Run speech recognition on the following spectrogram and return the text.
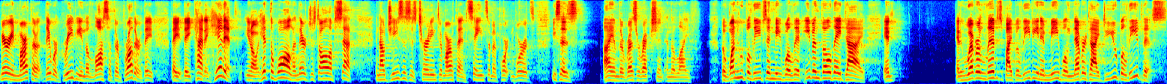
Mary and Martha, they were grieving the loss of their brother. They, they, they kind of hit it, you know, hit the wall, and they're just all upset. And now Jesus is turning to Martha and saying some important words. He says, I am the resurrection and the life. The one who believes in me will live, even though they die. And, and whoever lives by believing in me will never die. Do you believe this?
